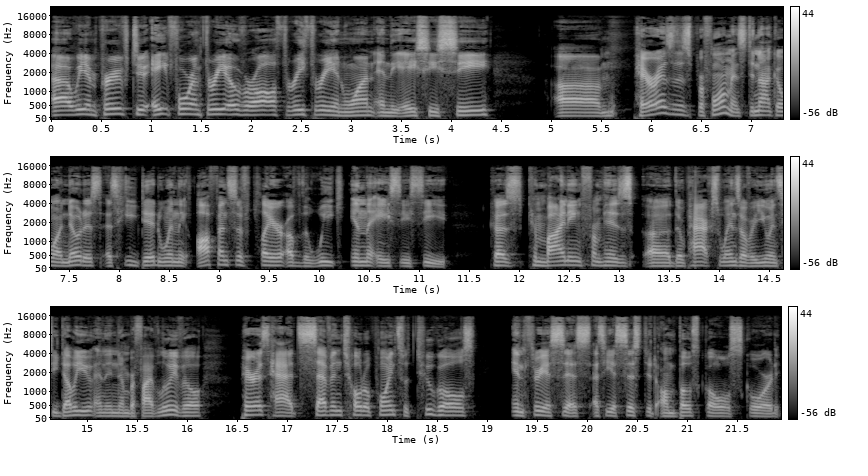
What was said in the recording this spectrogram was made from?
Uh, we improved to eight four and three overall, three three and one in the ACC. Um, Perez's performance did not go unnoticed as he did win the Offensive Player of the Week in the ACC because combining from his uh, the Pack's wins over UNCW and then number five Louisville, Perez had seven total points with two goals and three assists as he assisted on both goals scored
